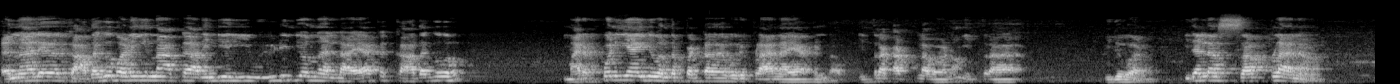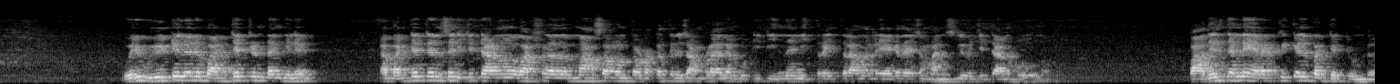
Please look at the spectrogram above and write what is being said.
എന്നാൽ കഥക് പണിയുന്ന ആൾക്ക് അതിന്റെ ഈ വീടിന്റെ ഒന്നും അല്ല. അയാൾക്ക് കഥക് മരപ്പണിയായിട്ട് ബന്ധപ്പെട്ട ഒരു പ്ലാൻ അയാൾക്കുണ്ടാവും ഇത്ര കട്ട്ല വേണം ഇത്ര ഇത് വേണം. ഇതെല്ലാം സബ് പ്ലാനാണ് ഒരു വീട്ടിലൊരു ബഡ്ജറ്റ് ഉണ്ടെങ്കിൽ ആ ബഡ്ജറ്റ് അനുസരിച്ചിട്ടാണ് വർഷ മാസം തുടക്കത്തിൽ ശമ്പളം എല്ലാം കൂട്ടിയിട്ട് ഇന്നതിന് ഇത്ര ഇത്ര എന്നുള്ള ഏകദേശം മനസ്സിൽ വെച്ചിട്ടാണ് പോകുന്നത്. അപ്പം അതിൽ തന്നെ ഇലക്ട്രിക്കൽ ബഡ്ജറ്റുണ്ട്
